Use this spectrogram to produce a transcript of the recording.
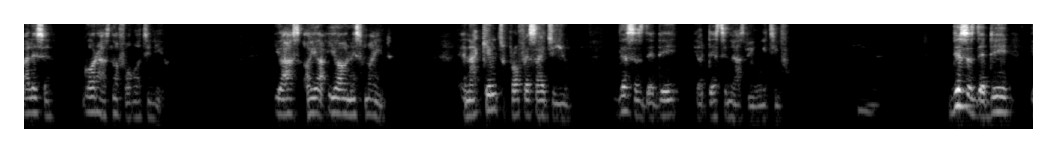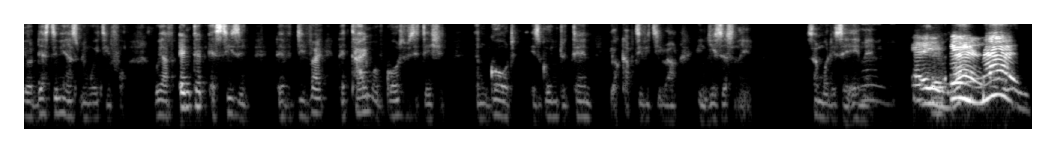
But listen, God has not forgotten you. You are, oh, you are, you are on his mind. And I came to prophesy to you. This is the day your destiny has been waiting for. This is the day your destiny has been waiting for. We have entered a season, the divine, the time of God's visitation, and God is going to turn your captivity around in Jesus' name. Somebody say amen. Amen. Amen.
